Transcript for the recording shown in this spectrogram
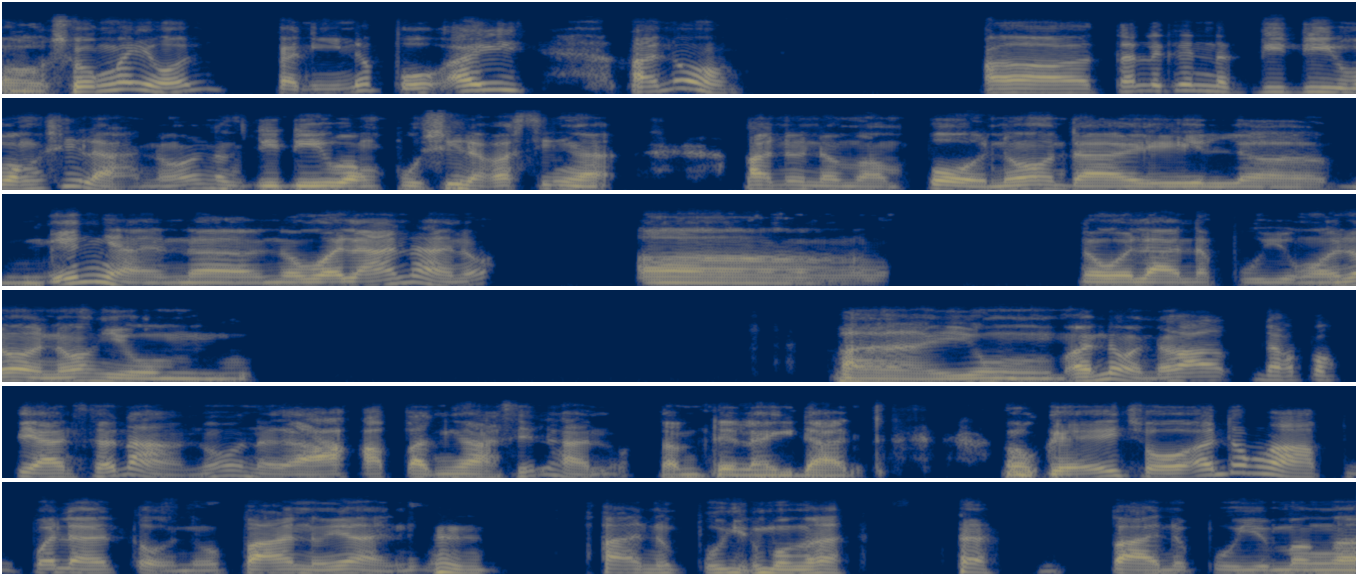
Oh, so ngayon, kanina po ay ano, ah, talagang nagdidiwang sila 'no, nagdidiwang po sila kasi nga ano naman po 'no, dahil, um, yun nga na nawala na 'no, ah, nawala na po yung ano 'no, yung Ah, yung ano naka nakapagpiyansa na 'no, nag-aakapan nga sila 'no, something like that. Okay, so ano nga po pala 'to 'no, paano 'yan? Paano po yung mga paano po yung mga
